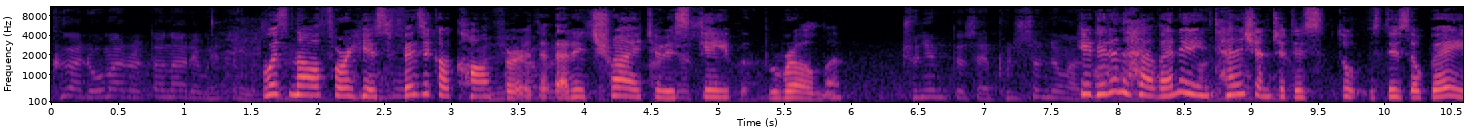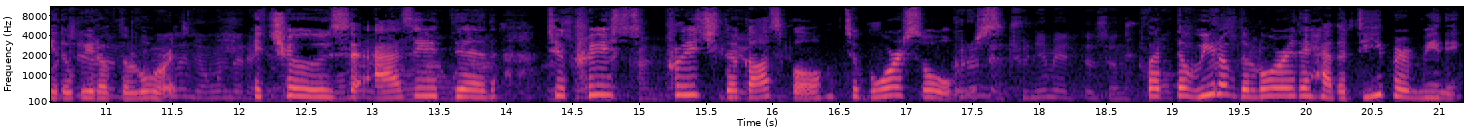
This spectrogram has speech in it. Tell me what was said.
It was not for his physical comfort that he tried to escape Rome. He didn't have any intention to, dis- to, disobey the will of the Lord. He chose, as he did, to preach, preach the gospel to more souls. But the will of the Lord had a deeper meaning.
